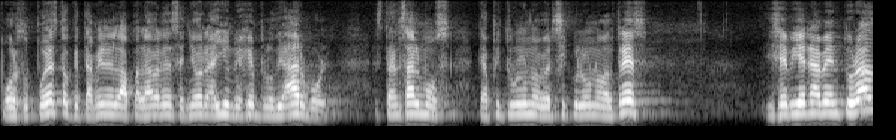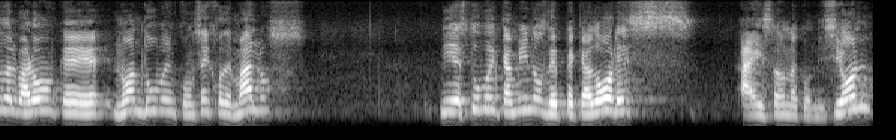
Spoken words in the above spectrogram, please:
por supuesto que también en la palabra del Señor hay un ejemplo de árbol. Está en Salmos capítulo 1, versículo 1 al 3. Dice, bienaventurado el varón que no anduvo en consejo de malos, ni estuvo en caminos de pecadores. Ahí está una condición.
